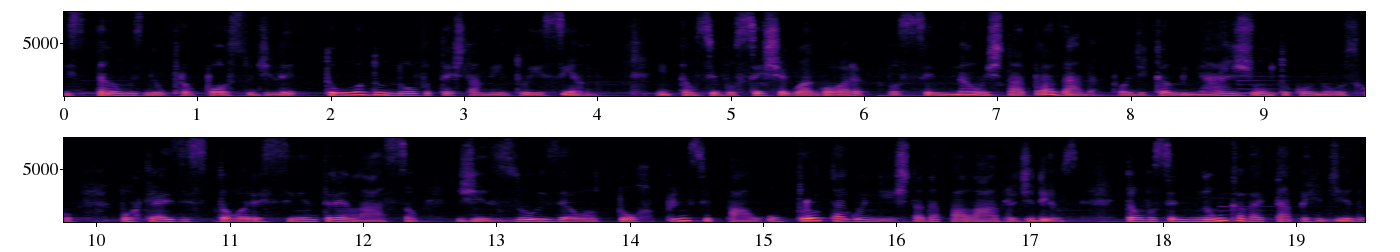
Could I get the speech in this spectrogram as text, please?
Estamos no propósito de ler todo o Novo Testamento esse ano. Então, se você chegou agora, você não está atrasada. Pode caminhar junto conosco, porque as histórias se entrelaçam. Jesus é o autor principal, o protagonista da palavra de Deus. Então, você nunca vai estar perdido,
